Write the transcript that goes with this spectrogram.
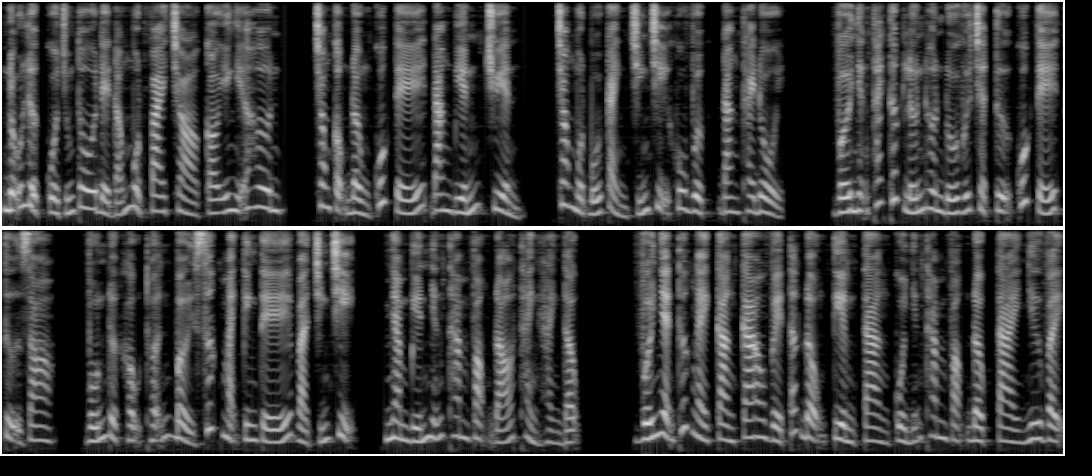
Nỗ lực của chúng tôi để đóng một vai trò có ý nghĩa hơn trong cộng đồng quốc tế đang biến chuyển trong một bối cảnh chính trị khu vực đang thay đổi, với những thách thức lớn hơn đối với trật tự quốc tế tự do, vốn được hậu thuẫn bởi sức mạnh kinh tế và chính trị, nhằm biến những tham vọng đó thành hành động. Với nhận thức ngày càng cao về tác động tiềm tàng của những tham vọng độc tài như vậy,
